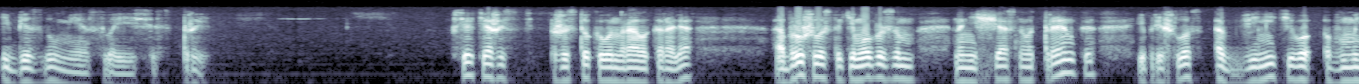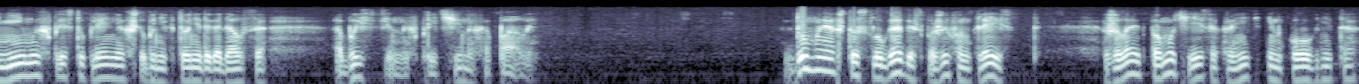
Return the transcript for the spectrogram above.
и безумие своей сестры. Вся тяжесть жестокого нрава короля обрушилась таким образом на несчастного Тренка, и пришлось обвинить его в мнимых преступлениях, чтобы никто не догадался об истинных причинах опалы. Думая, что слуга госпожи фон Клейст желает помочь ей сохранить инкогнито,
